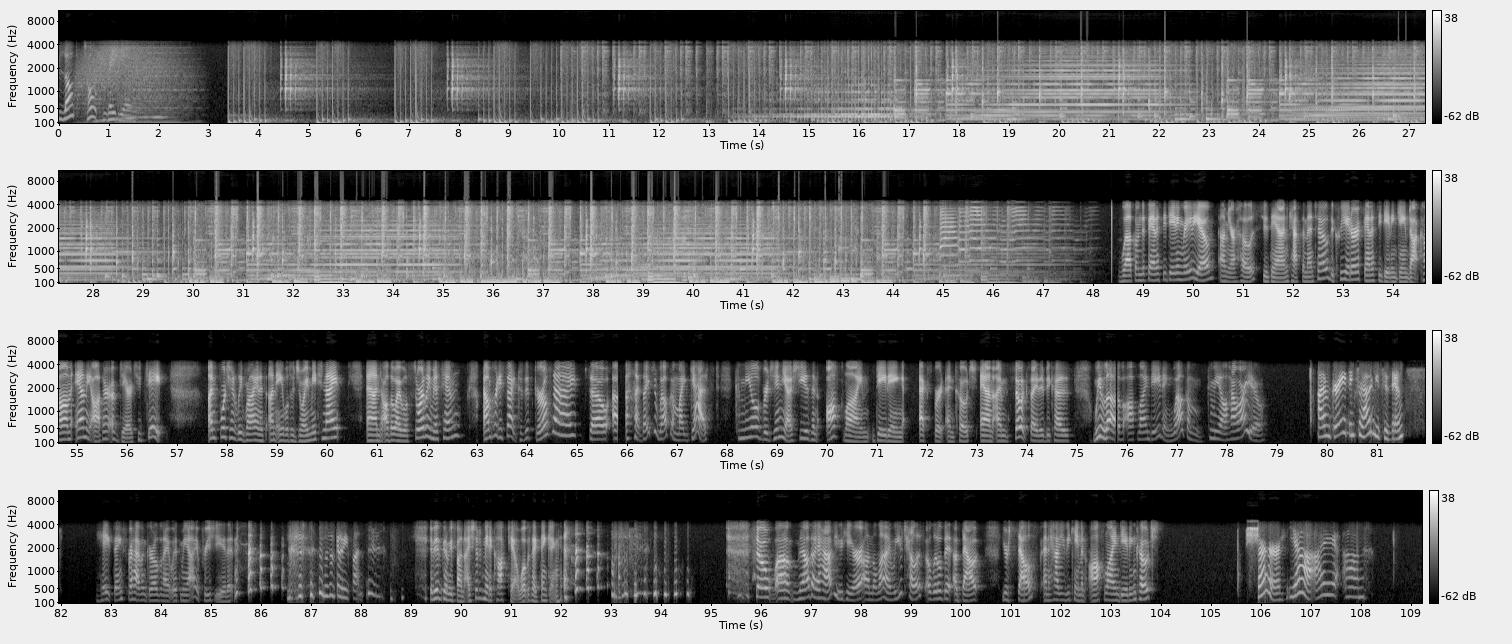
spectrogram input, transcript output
Blog Talk Radio. Fantasy Dating Radio. I'm your host, Suzanne Casamento, the creator of FantasyDatingGame.com and the author of Dare to Date. Unfortunately, Ryan is unable to join me tonight, and although I will sorely miss him, I'm pretty psyched because it's girls' night. So uh, I'd like to welcome my guest, Camille Virginia. She is an offline dating expert and coach, and I'm so excited because we love offline dating. Welcome, Camille. How are you? I'm great. Thanks for having me, Suzanne. Hey, thanks for having girls' night with me. I appreciate it. this is going to be fun. It is going to be fun. I should have made a cocktail. What was I thinking? so uh, now that I have you here on the line, will you tell us a little bit about yourself and how you became an offline dating coach? Sure. Yeah, I um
